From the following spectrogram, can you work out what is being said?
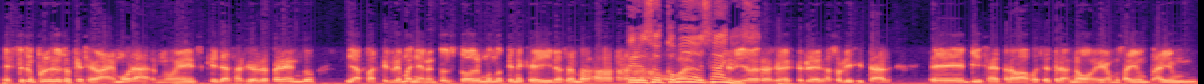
Este es un proceso que se va a demorar, no es que ya salió el referendo y a partir de mañana entonces todo el mundo tiene que ir a su embajada. Pero son como dos años. De Relaciones Exteriores a solicitar eh, visa de trabajo, etcétera. No, digamos, hay un, hay un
